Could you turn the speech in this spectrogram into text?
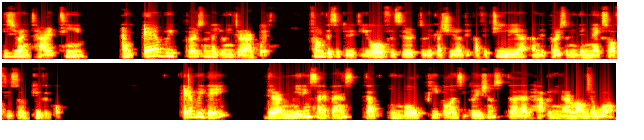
It's your entire team and every person that you interact with, from the security officer to the cashier at the cafeteria and the person in the next office or cubicle. Every day, there are meetings and events that involve people and situations that are happening around the world,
